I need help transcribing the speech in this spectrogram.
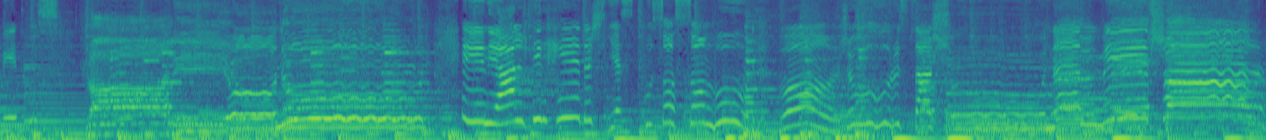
ni vet hos Radio Nord är ni alltid hedersgäst hos oss ombord. Bonjour stationen med charm.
